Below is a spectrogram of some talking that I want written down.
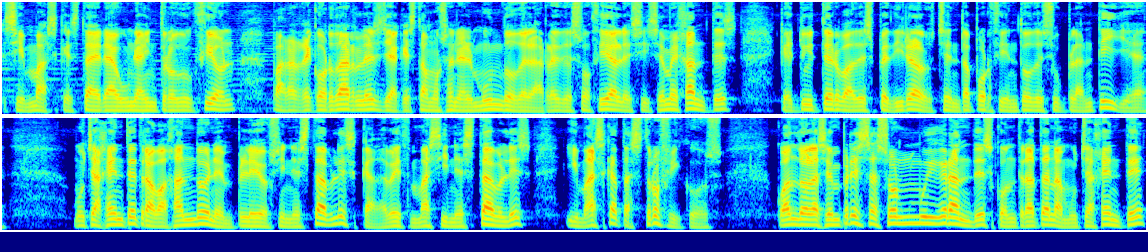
sin más, que esta era una introducción para recordarles, ya que estamos en el mundo de las redes sociales y semejantes, que Twitter va a despedir al 80% de su plantilla. Mucha gente trabajando en empleos inestables, cada vez más inestables y más catastróficos. Cuando las empresas son muy grandes, contratan a mucha gente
